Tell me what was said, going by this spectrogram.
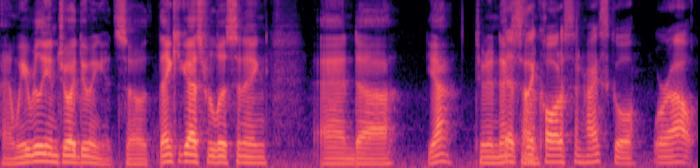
and we really enjoy doing it. So, thank you guys for listening and uh, yeah, tune in next That's what time. they called us in high school. We're out.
